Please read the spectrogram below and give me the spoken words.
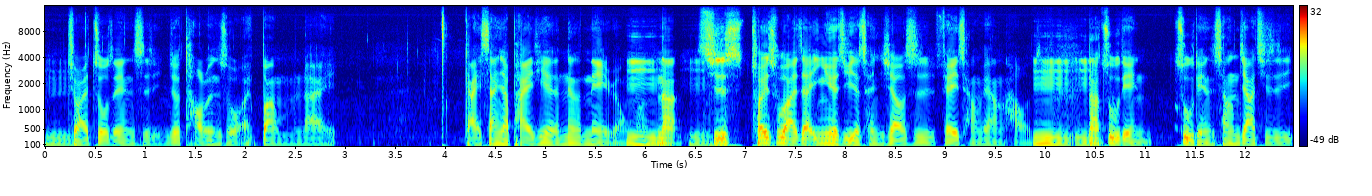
嗯。就来做这件事情，就讨论说，哎，不然我们来改善一下拍贴的那个内容那嗯。其实推出来在音乐季的成效是非常非常好的。嗯嗯。那驻点驻点商家其实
